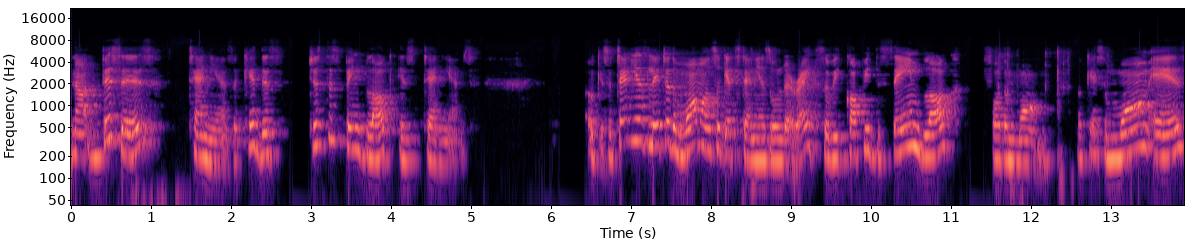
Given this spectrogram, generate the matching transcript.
Now this is 10 years. Okay, this just this pink block is 10 years. Okay, so 10 years later, the mom also gets 10 years older, right? So we copied the same block for the mom. Okay, so mom is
